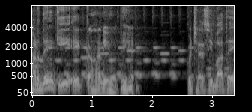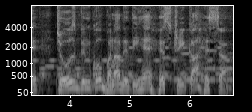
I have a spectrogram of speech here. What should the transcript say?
हर दिन की एक कहानी होती है। कुछ ऐसी बातें जो उस दिन को बना देती हैं हिस्ट्री का हिस्सा।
